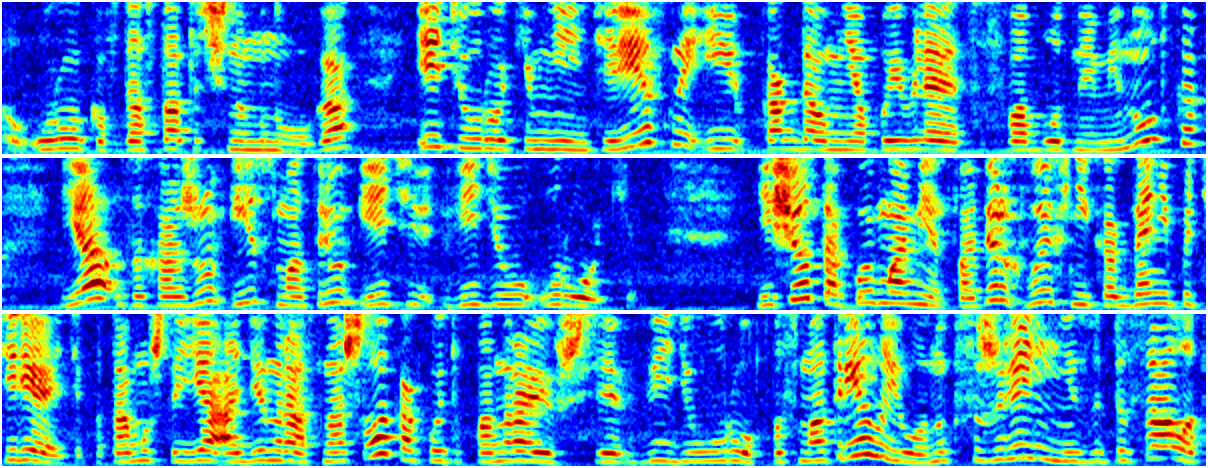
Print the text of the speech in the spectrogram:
уроков достаточно много. Эти уроки мне интересны, и когда у меня появляется свободная минутка, я захожу и смотрю эти видеоуроки. Еще такой момент. Во-первых, вы их никогда не потеряете, потому что я один раз нашла какой-то понравившийся видеоурок, посмотрела его, но, к сожалению, не записала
